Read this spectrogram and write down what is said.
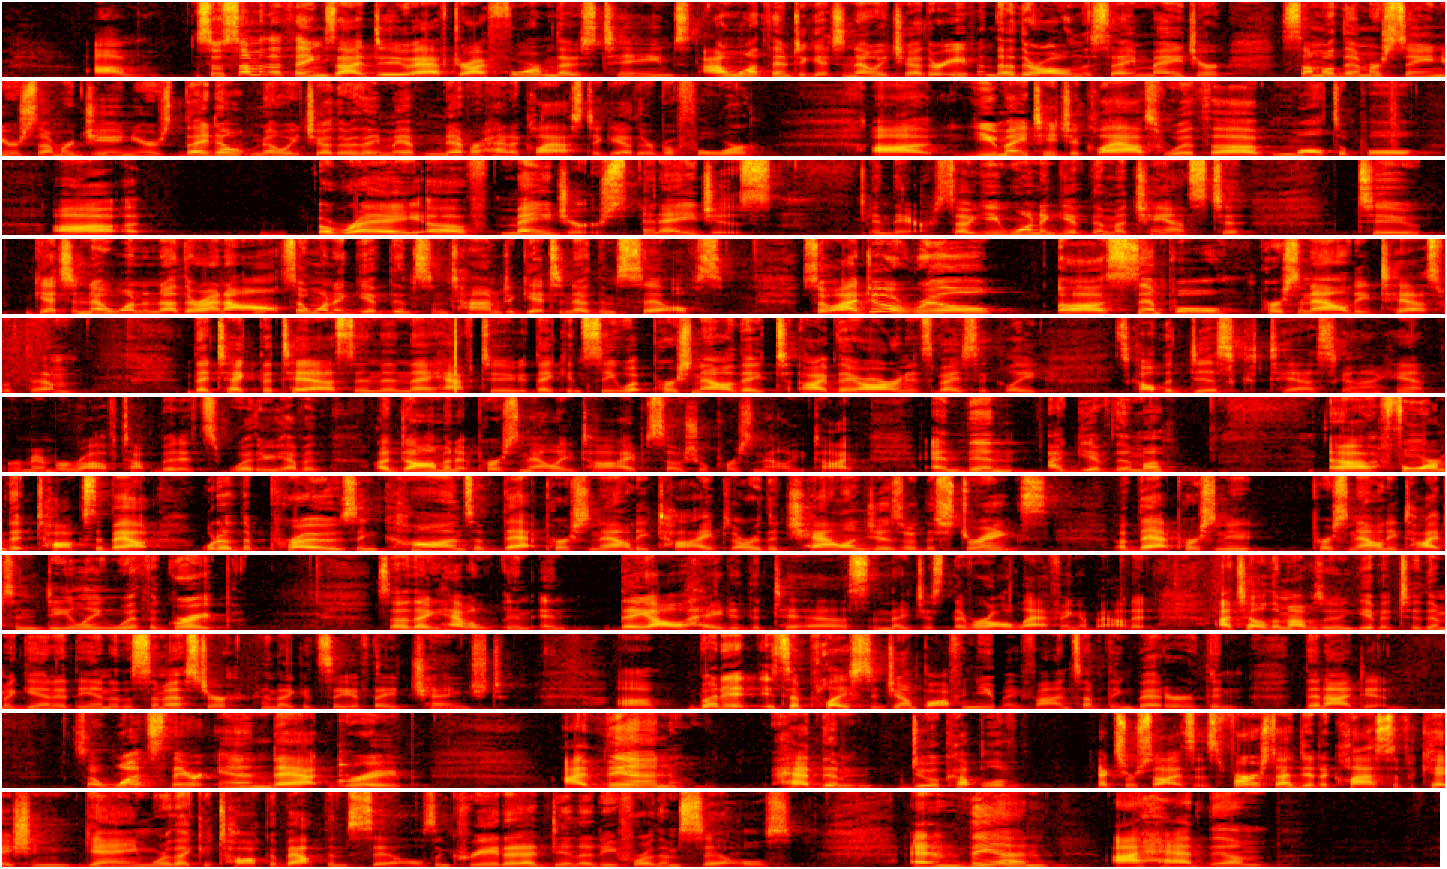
Um, so some of the things I do after I form those teams, I want them to get to know each other. Even though they're all in the same major, some of them are seniors, some are juniors. They don't know each other. They may have never had a class together before. Uh, you may teach a class with a multiple uh, array of majors and ages in there. So you want to give them a chance to, to get to know one another, and I also want to give them some time to get to know themselves. So I do a real uh, simple personality test with them. They take the test and then they have to, they can see what personality type they are and it's basically, it's called the DISC test and I can't remember right off the top, but it's whether you have a, a dominant personality type, social personality type. And then I give them a, a form that talks about what are the pros and cons of that personality type or the challenges or the strengths of that person, personality types in dealing with a group. So they have, a, and, and, they all hated the test, and they just they were all laughing about it. I told them I was going to give it to them again at the end of the semester, and they could see if they'd changed. Uh, but it, it's a place to jump off, and you may find something better than than I did. So once they're in that group, I then had them do a couple of exercises. First, I did a classification game where they could talk about themselves and create an identity for themselves, and then I had them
